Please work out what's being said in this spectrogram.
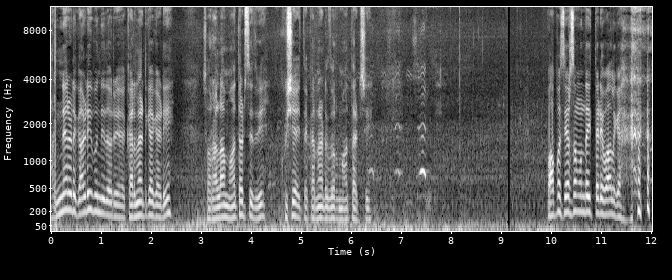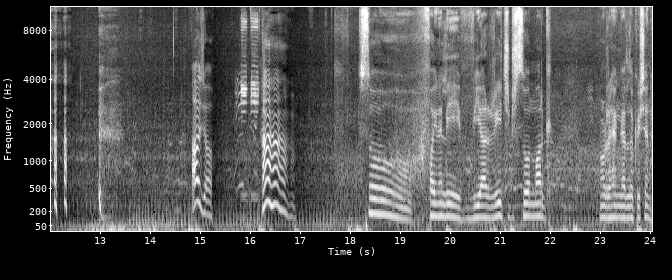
ಹನ್ನೆರಡು ಗಾಡಿ ಬಂದಿದ್ದಾವೆ ರೀ ಕರ್ನಾಟಕ ಗಾಡಿ. ಸೊ ಅವರೆಲ್ಲ ಮಾತಾಡ್ಸಿದ್ವಿ. ಖುಷಿ ಆಯ್ತು ಕರ್ನಾಟಕದವ್ರು ಮಾತಾಡಿಸಿ. ವಾಪಸ್ ಏರ್ಸೋ ಮುಂದೆ ಐತೆ ತಡಿ ವಾಲ್ಗ ಆ ಜಾವ್ ಹಾಂ ಹಾಂ ಹಾಂ ಹಾಂ so finally we are reached Sonmarg ನೋಡ್ರಿ ಹೆಂಗದ ಲೊಕೇಶನ್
